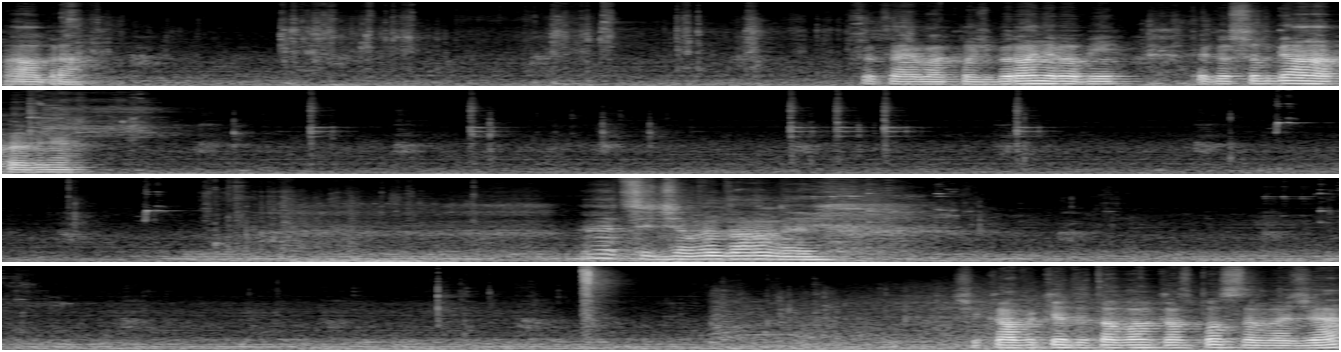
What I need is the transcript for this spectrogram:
Dobra. Tutaj chyba jakąś broń robi. Tego shotguna pewnie. Więc idziemy dalej. Ciekawe kiedy ta walka z bossem będzie.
